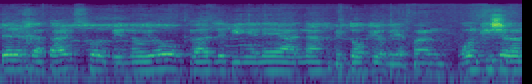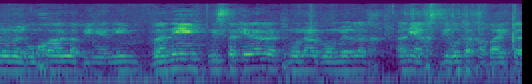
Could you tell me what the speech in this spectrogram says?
דרך הטיימסקול בניו יורק ועד לבנייני הענק בטוקיו ביפן. רונקי שלנו מרוחל לבניינים, ואני מסתכל על התמונה ואומר לך, אני אחזיר אותך הביתה.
